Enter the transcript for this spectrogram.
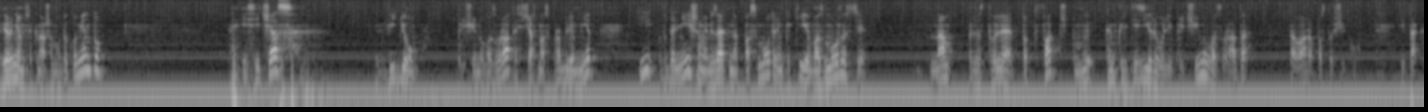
Вернемся к нашему документу. И сейчас введем причину возврата. Сейчас у нас проблем нет. И в дальнейшем обязательно посмотрим, какие возможности нам предоставляет тот факт, что мы конкретизировали причину возврата товара поставщику. Итак,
